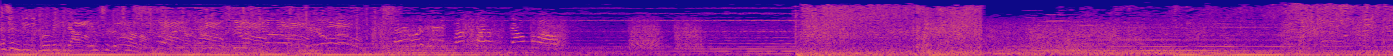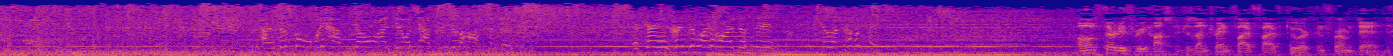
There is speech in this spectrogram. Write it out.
is indeed moving down into the tunnel. Larry, we're hearing gunfire from down below. All 33 hostages on train 552 are confirmed dead,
